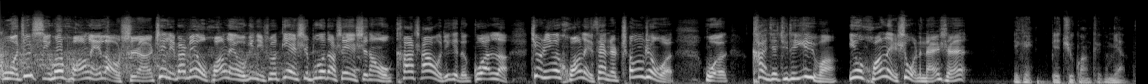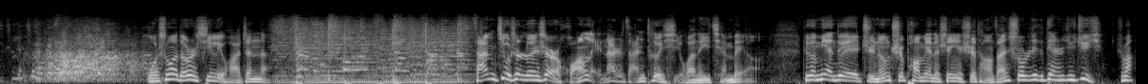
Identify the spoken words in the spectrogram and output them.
我就喜欢黄磊老师啊。这里边没有黄磊，我跟你说，电视播到深夜食堂，我咔嚓我就给他关了，就是因为黄磊在那撑着我，我看下去的欲望。因为黄磊是我的男神，你可以别取关，给个面子。我说的都是心里话，真的。咱们就事论事，黄磊那是咱特喜欢的一前辈啊。这个面对只能吃泡面的深夜食堂，咱说说这个电视剧剧情是吧？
